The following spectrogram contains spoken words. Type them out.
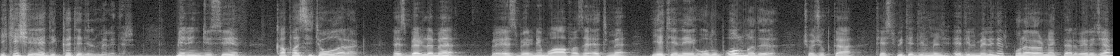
iki şeye dikkat edilmelidir. Birincisi kapasite olarak ezberleme ve ezberini muhafaza etme yeteneği olup olmadığı çocukta tespit edilmelidir. Buna örnekler vereceğim.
